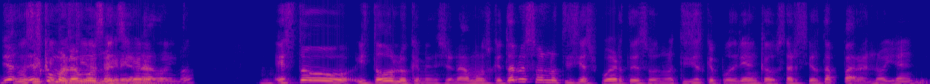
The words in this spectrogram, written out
es como lo hemos mencionado, ¿no? Esto y todo lo que mencionamos, que tal vez son noticias fuertes o noticias que podrían causar cierta paranoia en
